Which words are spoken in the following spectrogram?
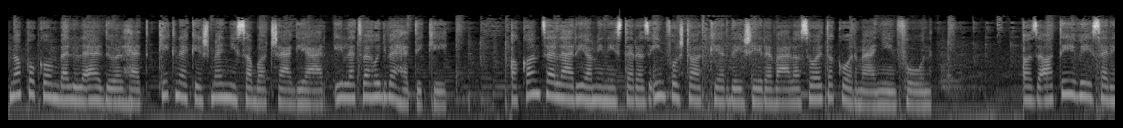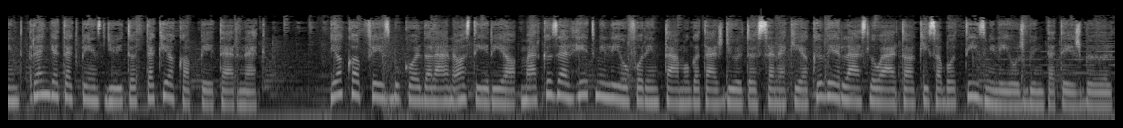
Napokon belül eldőlhet, kiknek és mennyi szabadság jár, illetve hogy veheti ki. A kancellária miniszter az Infostart kérdésére válaszolt a kormányinfón. Az ATV szerint rengeteg pénzt gyűjtötte ki a Kap Péternek. Jakab Facebook oldalán azt írja, már közel 7 millió forint támogatást gyűlt össze neki a Kövér László által kiszabott 10 milliós büntetésből.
